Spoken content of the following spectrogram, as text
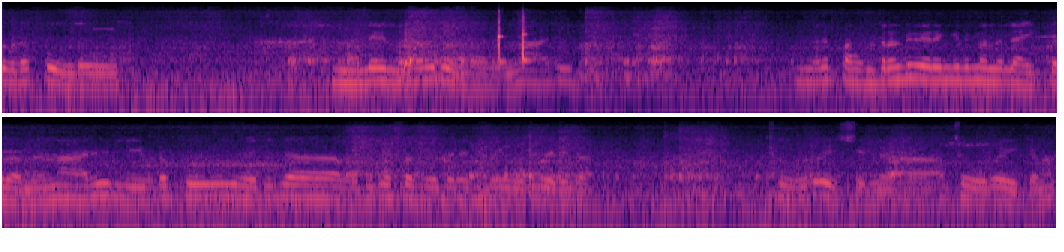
ഇവിടെ കൂടും. ഇന്നലെ എല്ലാവരും ഉണ്ടായിരുന്നു ഇന്ന് ആരുമില്ല ഇന്നലെ പന്ത്രണ്ട് പേരെങ്കിലും വന്ന് ലൈക്ക് തന്നു. ഇന്ന് ആരുമില്ല ഇവിടെ പോയി വരിക വരിക സഹോദരങ്ങളെ ഒരു വരിക. ചോറ് കഴിച്ചില്ല. ചോറ് കഴിക്കണം.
